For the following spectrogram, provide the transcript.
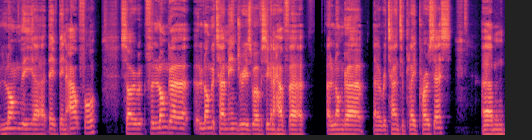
long the uh, they've been out for. So for longer longer term injuries, we're obviously going to have uh, a longer uh, return to play process. Um,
